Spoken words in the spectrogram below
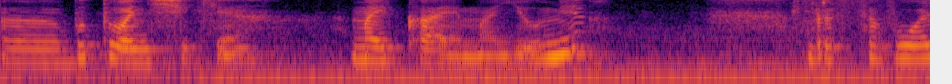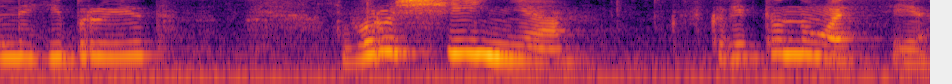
е, бутончики Майкай Маюмі, брасовольний гібрид, ворушіння в квітоносі,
